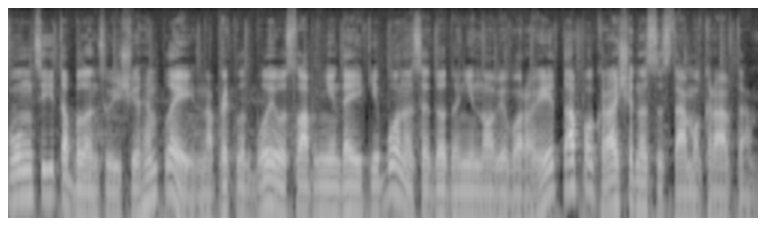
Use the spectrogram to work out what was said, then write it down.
функції та балансуючи геймплей. Наприклад, були ослаблені деякі бонуси, додані нові вороги та покращена система крафта.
